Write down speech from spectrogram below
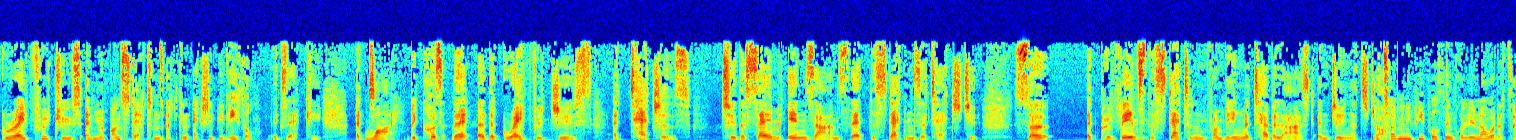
grapefruit juice and you're on statins, it can actually be lethal. Exactly. It- Why? Because they, uh, the grapefruit juice attaches to the same enzymes that the statins attach to. So it prevents the statin from being metabolized and doing its job. But so many people think, well, you know what, it's a,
